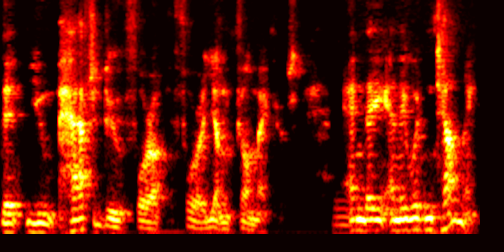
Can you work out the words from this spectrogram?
that you have to do for a, for a young filmmakers. Mm. And they and they wouldn't tell me.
